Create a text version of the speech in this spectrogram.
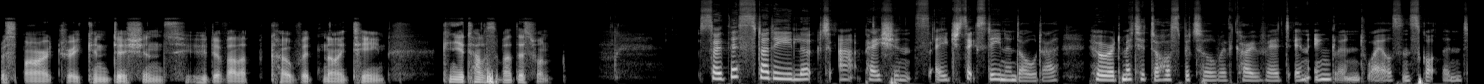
respiratory conditions who developed COVID 19. Can you tell us about this one? So, this study looked at patients aged 16 and older who were admitted to hospital with COVID in England, Wales, and Scotland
